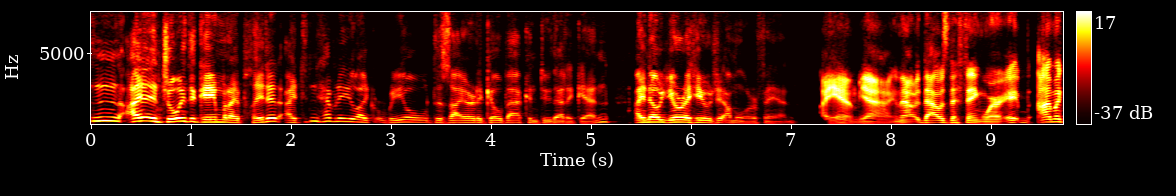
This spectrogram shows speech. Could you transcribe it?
Mm, I enjoyed the game when I played it. I didn't have any like real desire to go back and do that again. I know you're a huge Amalur fan. I am, yeah, and that that was the thing where it, I'm a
